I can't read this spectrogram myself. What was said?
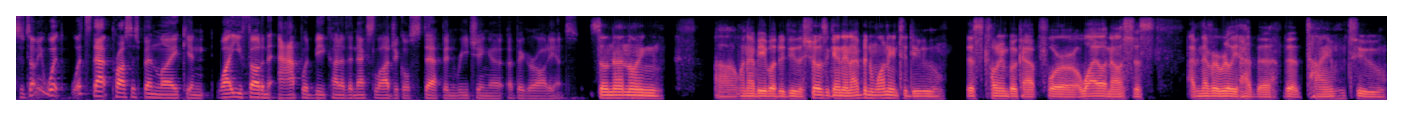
so tell me what what's that process been like, and why you felt an app would be kind of the next logical step in reaching a, a bigger audience. So not knowing uh, when I'd be able to do the shows again, and I've been wanting to do this coloring book app for a while now. It's just I've never really had the the time to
